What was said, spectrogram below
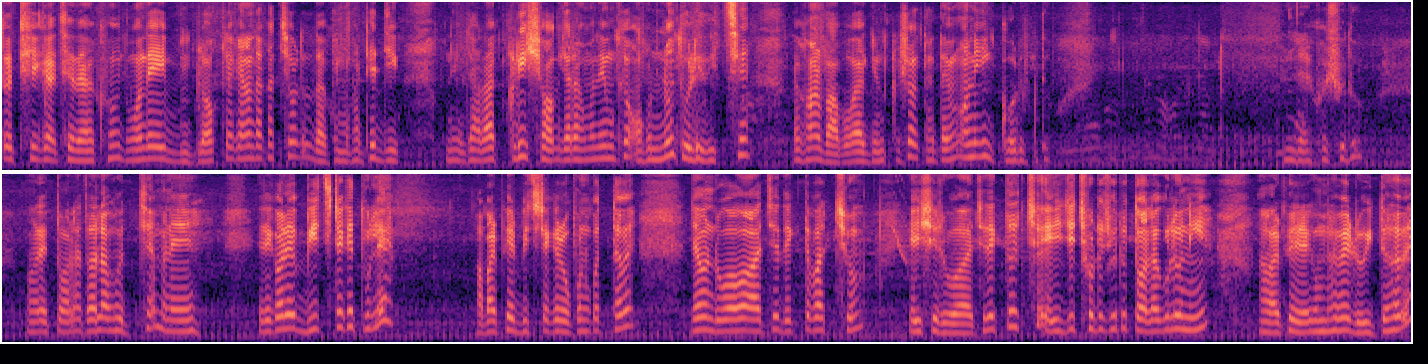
তো ঠিক আছে, দেখো, তোমাদের এই ব্লগটা কেন দেখাচ্ছে ওটা দেখো মাঠের জীব মানে যারা কৃষক, যারা আমাদের মুখে অন্ন তুলে দিচ্ছে, দেখো, আমার বাবা একজন কৃষক তাতে আমি অনেক গর্বিত। দেখো, শুধু আমাদের তলা তলা হচ্ছে মানে এতে করে বীজটাকে তুলে আবার ফের বীজটাকে রোপণ করতে হবে। যেমন রোয়া আছে, দেখতে পাচ্ছ? এই সে রোয়া আছে, দেখতে পাচ্ছ? এই যে ছোট ছোট তলাগুলো নিয়ে আবার ফের এরকমভাবে রুইতে হবে।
